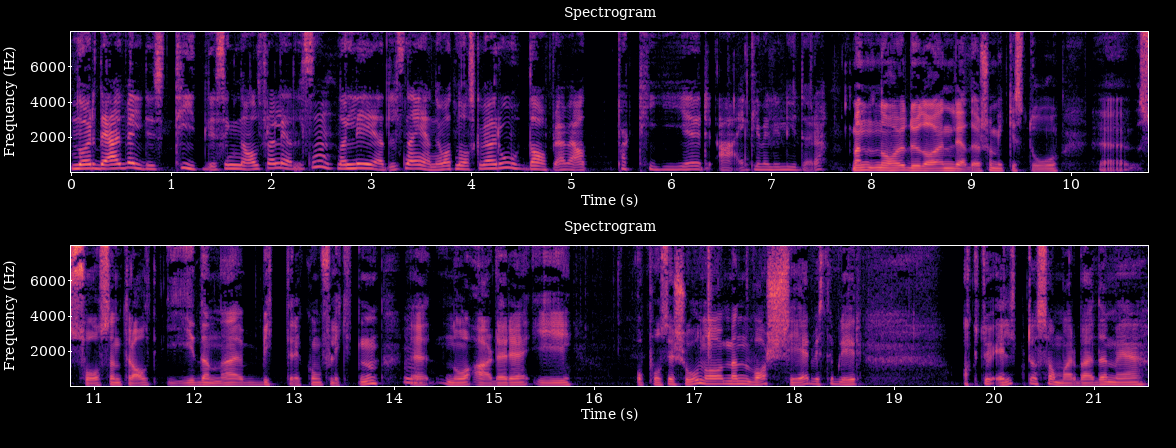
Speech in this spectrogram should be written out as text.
Når det er et veldig tydelig signal fra ledelsen, når ledelsen er enig om at nå skal vi ha ro, da opplever jeg at partier er egentlig veldig lydhøre. Men nå har jo du da en leder som ikke sto eh, så sentralt i denne bitre konflikten. Mm. Eh, nå er dere i opposisjon, men hva skjer hvis det blir aktuelt å samarbeide med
